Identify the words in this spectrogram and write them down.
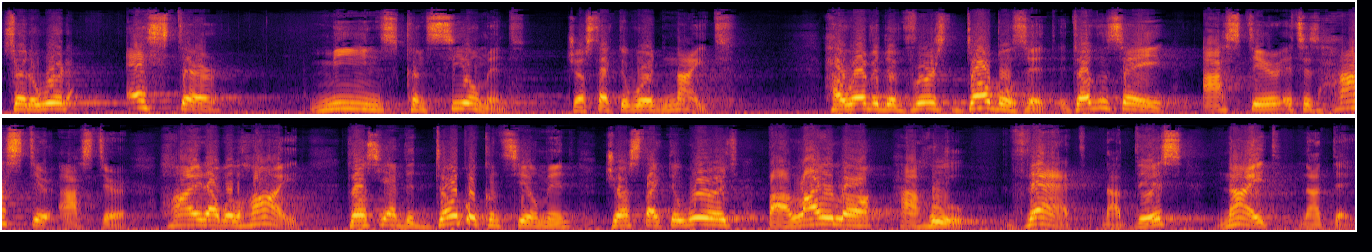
So the word Esther means concealment, just like the word night. However, the verse doubles it. It doesn't say Aster, it says Haster, Aster. Hide, I will hide. Thus you have the double concealment, just like the words Balayla Hahu. That, not this, night, not day.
